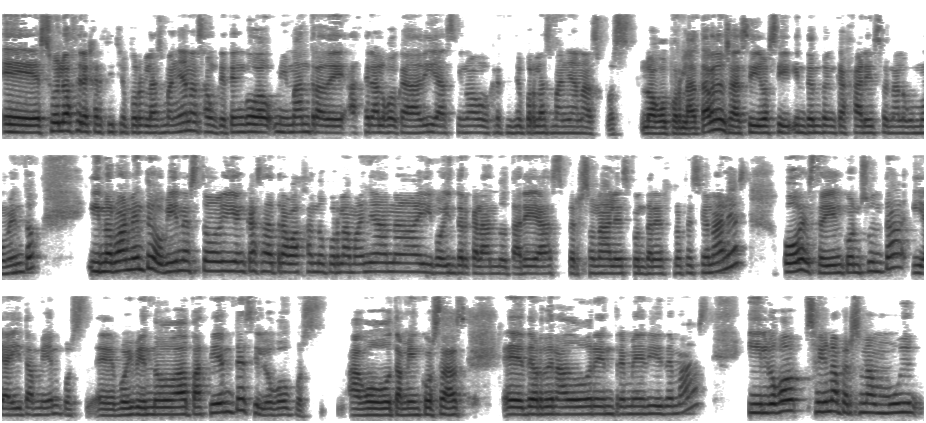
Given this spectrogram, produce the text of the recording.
Eh, suelo hacer ejercicio por las mañanas, aunque tengo mi mantra de hacer algo cada día. Si no hago ejercicio por las mañanas, pues lo hago por la tarde. O sea, sí o sí intento encajar eso en algún momento. Y normalmente o bien estoy en casa trabajando por la mañana y voy intercalando tareas personales con tareas profesionales, o estoy en consulta y ahí también pues eh, voy viendo a pacientes y luego pues hago también cosas eh, de ordenador entre medio y demás. Y luego soy una persona muy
